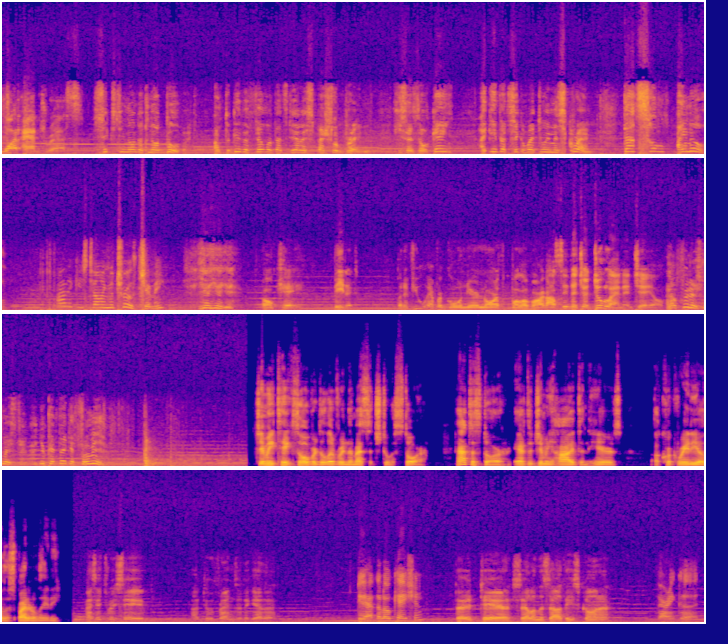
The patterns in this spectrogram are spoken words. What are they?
What address? 1600 North Boulevard. I'm to give a fellow that's there a special brand. He says, okay. I give that cigarette to him in scram. That's all I know. I think he's telling the truth, Jimmy. Yeah, yeah, yeah. Okay, beat it. But if you ever go near North Boulevard, I'll see that you do land in jail. I'm finished, mister. You can take it from me. Jimmy takes over delivering the message to a store. At the store, after Jimmy hides and hears a quick radio the Spider Lady, Message received. Our two friends are together. Do you have the location? Third tier, cell in the southeast corner. Very good.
